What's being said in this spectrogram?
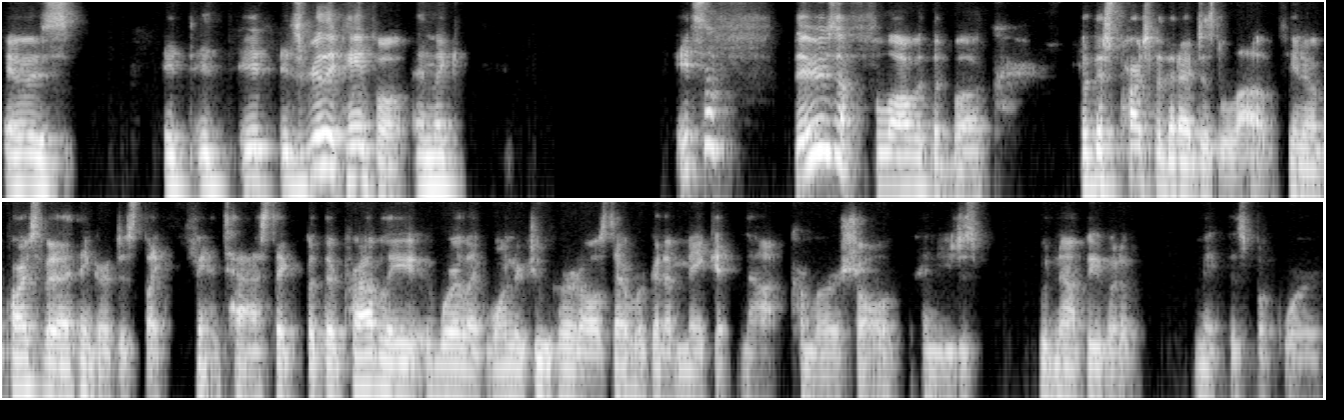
it was it, it it it's really painful and like it's a there's a flaw with the book but there's parts of it that I just love. You know, parts of it I think are just like fantastic, but there probably were like one or two hurdles that were going to make it not commercial, and you just would not be able to make this book work.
